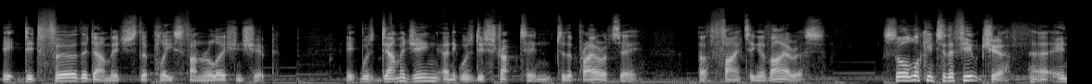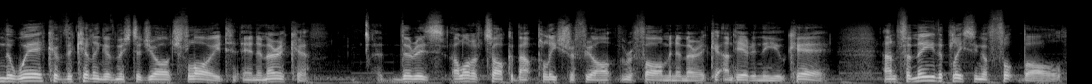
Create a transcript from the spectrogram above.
it did further damage to the police fan relationship. It was damaging and it was distracting to the priority of fighting a virus. So, looking to the future, uh, in the wake of the killing of Mr. George Floyd in America, there is a lot of talk about police reform in America and here in the UK. And for me, the policing of football,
